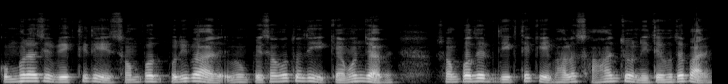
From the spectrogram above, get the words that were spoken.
কুম্ভ রাশির ব্যক্তিদের সম্পদ পরিবার এবং পেশাগত দিক কেমন যাবে? সম্পদের দিক থেকে ভালো সাহায্য নিতে হতে পারে।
